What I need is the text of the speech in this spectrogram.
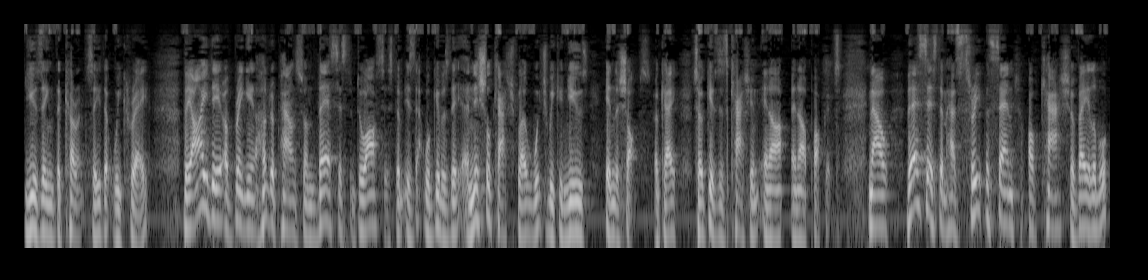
using the currency that we create. The idea of bringing £100 from their system to our system is that will give us the initial cash flow which we can use in the shops, okay? So it gives us cash in, in, our, in our pockets. Now, their system has 3% of cash available.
